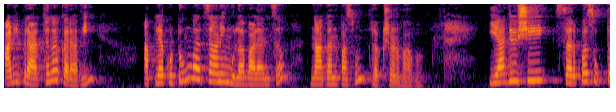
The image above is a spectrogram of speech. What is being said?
आणि प्रार्थना करावी. आपल्या कुटुंबाचं आणि मुलाबाळांचं नागांपासून रक्षण व्हावं. या दिवशी सर्पसुक्त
